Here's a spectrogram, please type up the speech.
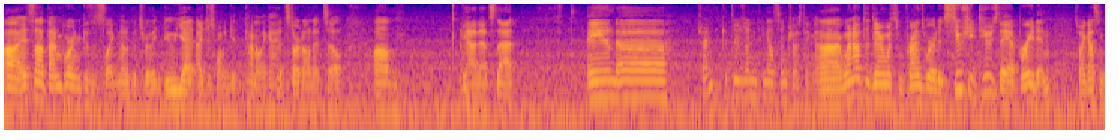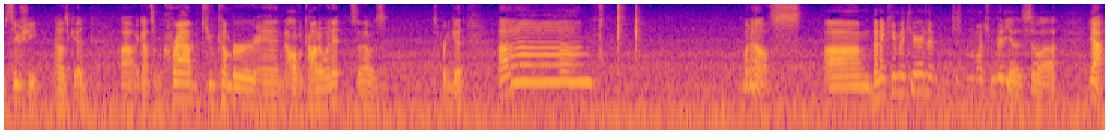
Uh, it's not that important because it's like none of it's really due yet. I just want to get kind of like a head start on it. So, um, yeah, that's that. And uh, trying to think if there's anything else interesting. Uh, I went out to dinner with some friends where it is Sushi Tuesday at Braiden. So I got some sushi. That was good. Uh, I got some crab, cucumber, and avocado in it. So that was was pretty good. Um, what else? Um, then I came back here and I've just been watching videos. So, uh, yeah.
